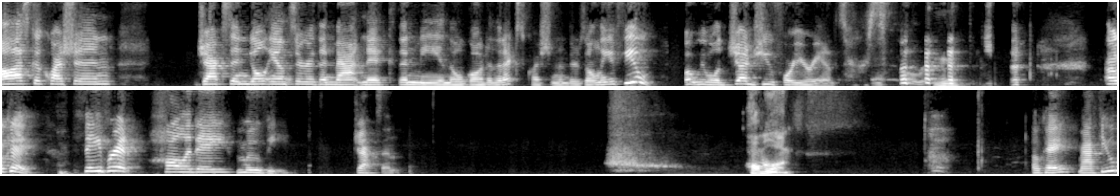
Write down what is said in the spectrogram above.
I'll ask a question. Jacson, you'll answer, then Matt, Nick, then me, and then we'll go on to the next question. And there's only a few, but we will judge you for your answers. All right. Mhm. okay, favorite holiday movie? Jacson. Home Alone. Okay, Matthew?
